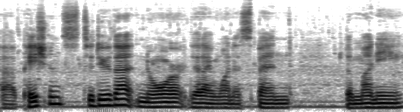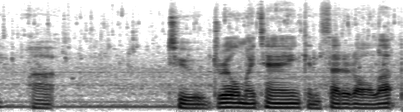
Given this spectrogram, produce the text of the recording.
uh, patience to do that, nor did I want to spend the money uh, to drill my tank and set it all up.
